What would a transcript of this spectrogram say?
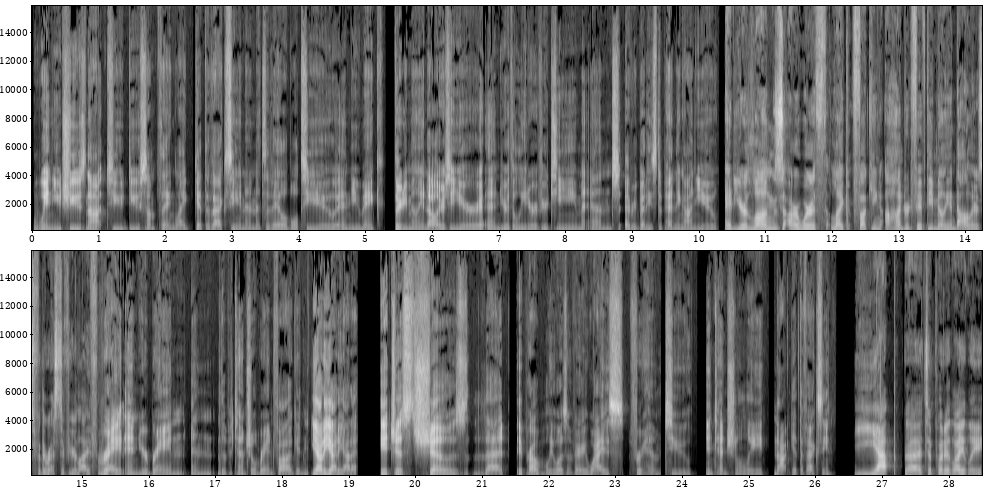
when you choose not to do something like get the vaccine and it's available to you and you make $30 million a year and you're the leader of your team and everybody's depending on you. And your lungs are worth like fucking $150 million for the rest of your life. Right. And your brain and the potential brain fog and yada, yada, yada. It just shows that it probably wasn't very wise for him to intentionally not get the vaccine. Yep, uh, to put it lightly.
